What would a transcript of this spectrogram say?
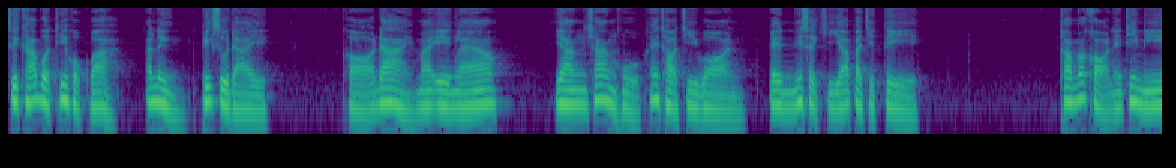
สิกขาบทที่ 6 ว่า อันหนึ่งภิกษุใด ขอได้มาเองแล้ว ยังช่างหูกให้ถอดจีวร เป็นนิสกิยปจิตตี คำว่าขอในที่นี้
